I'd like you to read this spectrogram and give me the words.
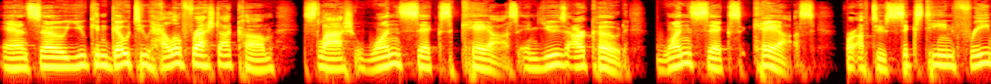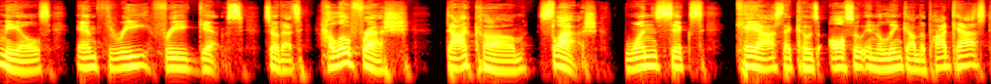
And so you can go to hellofresh.com slash 16 chaos and use our code 16 chaos for up to 16 free meals and three free gifts. So that's hellofresh.com/slash one six chaos. That code's also in the link on the podcast.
